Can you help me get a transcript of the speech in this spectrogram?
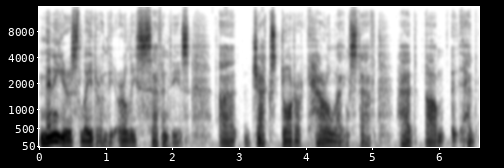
many years later, in the early 70s, uh, Jack's daughter, Carol Langstaff, had um, had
